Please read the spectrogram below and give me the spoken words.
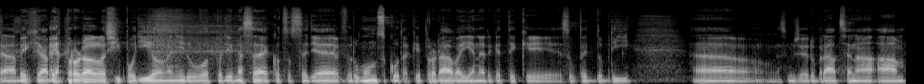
já, bych, já bych prodal další podíl, není důvod. Podívejme se, jako co se děje v Rumunsku, taky prodávají energetiky, jsou teď dobrý, myslím, že je dobrá cena a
